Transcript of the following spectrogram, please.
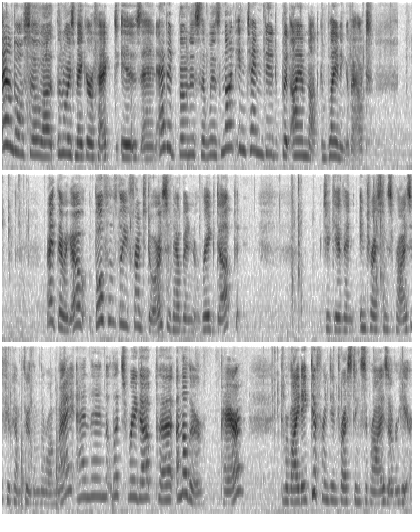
And also, uh, the noisemaker effect is an added bonus that was not intended, but I am not complaining about. Right, there we go. Both of the front doors have now been rigged up to give an interesting surprise if you come through them the wrong way. And then let's rig up uh, another pair to provide a different interesting surprise over here.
